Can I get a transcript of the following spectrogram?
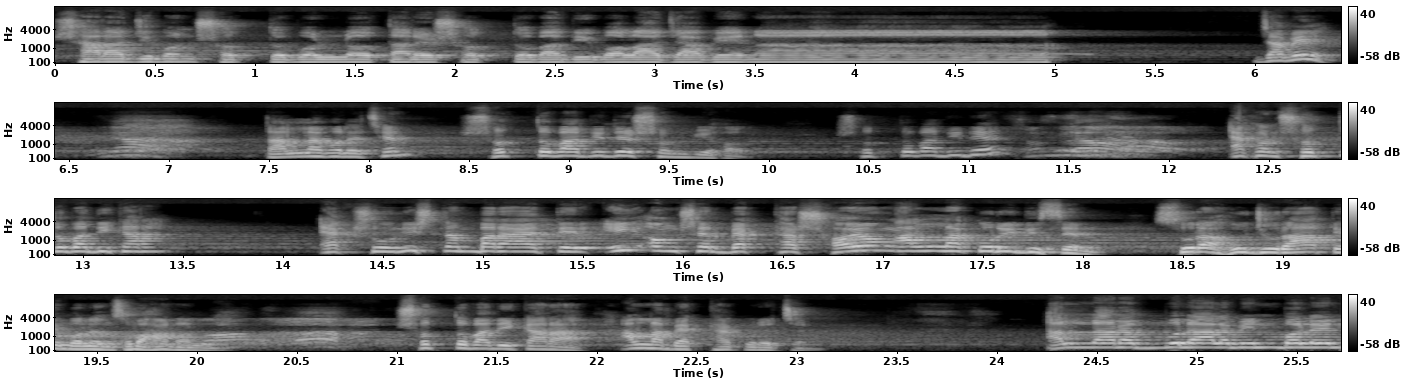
সারা জীবন সত্য বলল, তারে সত্যবাদী বলা যাবে না। যাবে? তাল্লা বলেছেন সত্যবাদীদের সঙ্গী হও। সত্যবাদীদের? এখন সত্যবাদী কারা? একশো উনিশ নম্বর আয়াতের এই অংশের ব্যাখ্যা স্বয়ং আল্লাহ করে দিছেন। সুরা হুজুরাতে বলেন সুবাহান আল্লাহ সত্যবাদী কারা? আল্লাহ ব্যাখ্যা করেছেন। আল্লাহ রাব্বুল আলামিন বলেন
